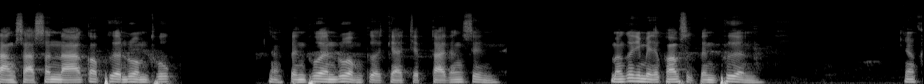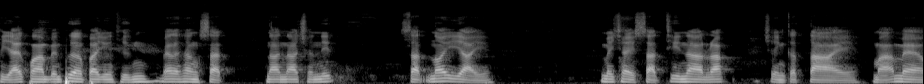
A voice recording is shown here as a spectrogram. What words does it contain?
ต่างศาสนาก็เพื่อนร่วมทุกข์เป็นเพื่อนร่วมเกิดแก่เจ็บตายทั้งสิ้น มันก็จะมีแต่ความสึกเป็นเพื่อนยังขยายความเป็นเพื่อนไปจนถึงแม้กระทั่งสัตว์ นานาชนิด สัตว์น้อยใหญ่ ไม่ใช่สัตว์ที่น่ารัก เช่นกระต่าย หมาแมว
